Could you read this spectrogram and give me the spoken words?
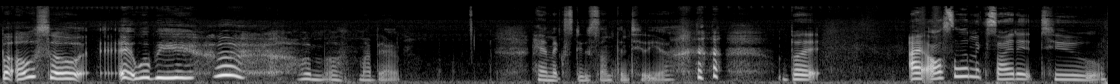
But also, it will be. oh, my bad. Hammocks do something to you. but I also am excited to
